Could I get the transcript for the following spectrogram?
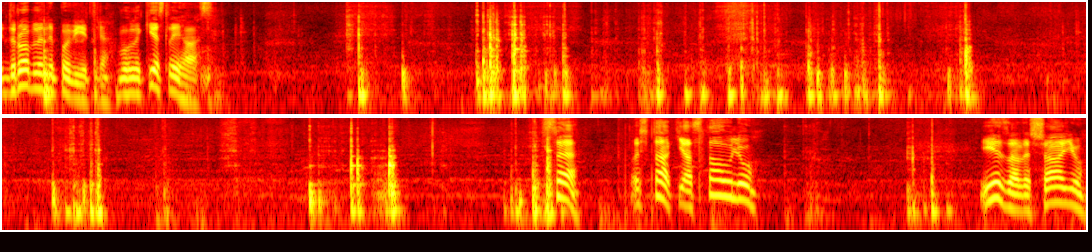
відроблене повітря, вуглекислий газ. Все. Ось так я ставлю і залишаю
